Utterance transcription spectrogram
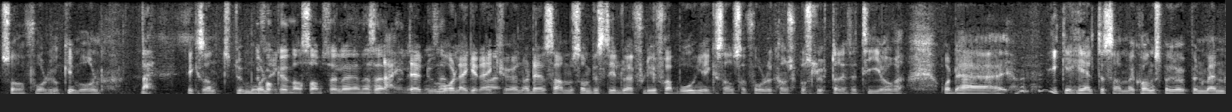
så får du jo ikke i morgen. Nei. Ikke sant? Du må får legge- ikke NASAMS eller NSM? Nei, det, du må legge deg i køen. og Det er samme som bestiller du et fly fra Boeing, ikke sant? så får du kanskje på slutten av dette tiåret. Og Det er ikke helt det samme med Kongsberg Gruppen, men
